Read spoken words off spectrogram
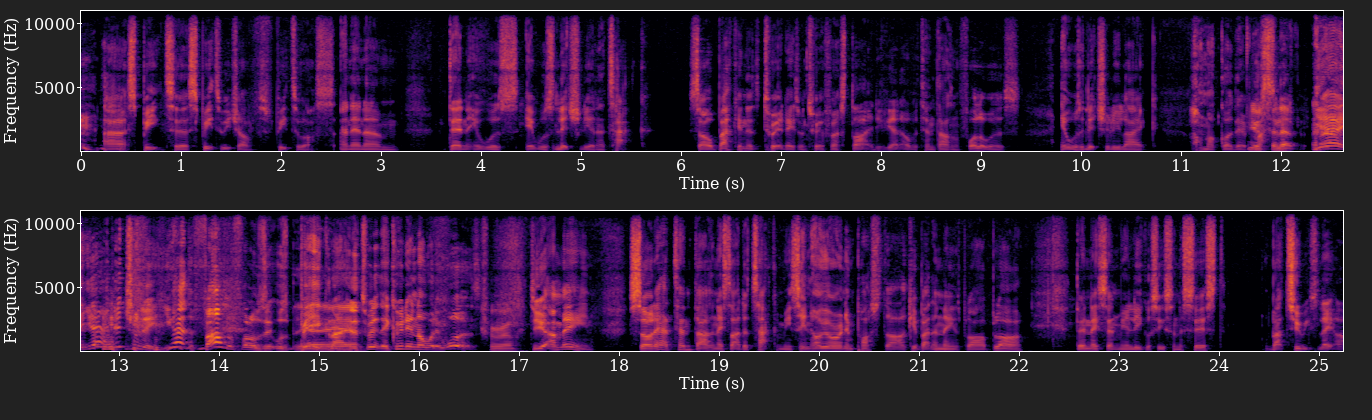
uh, speak to speak to each other, speak to us? And then um, then it was it was literally an attack. So back in the Twitter days when Twitter first started, if you had over ten thousand followers, it was literally like. Oh my god, they're You're a massive. celeb. Yeah, yeah, literally. You had a thousand followers, it was big. Yeah, like yeah. the Twitter, they couldn't even know what it was. For real. Do you know what I mean? So they had 10,000, they started attacking me, saying, No, you're an imposter, I'll give back the names, blah, blah. Then they sent me a legal cease and assist. About two weeks later,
